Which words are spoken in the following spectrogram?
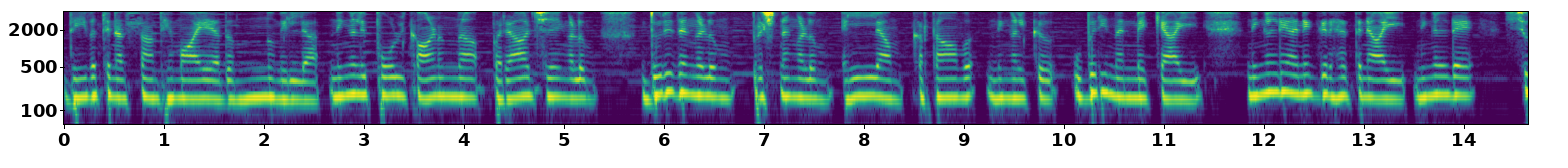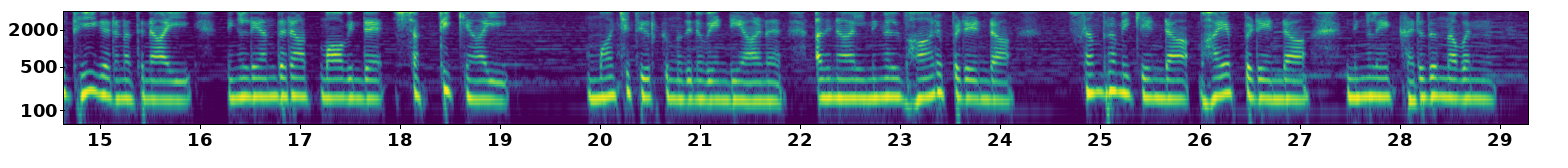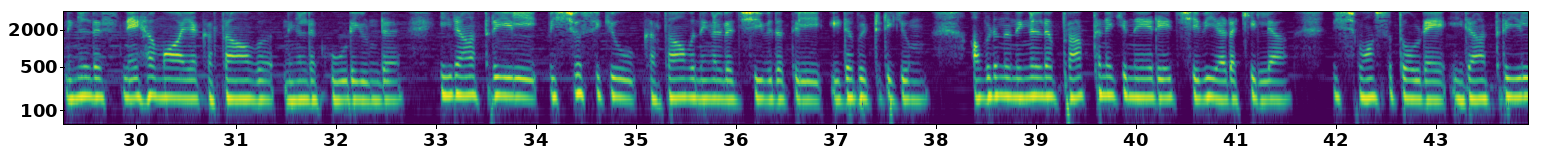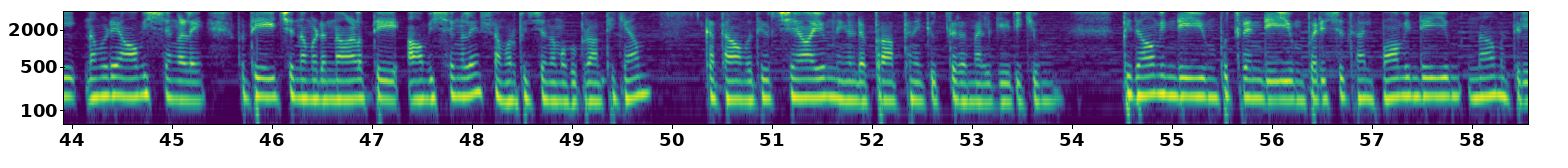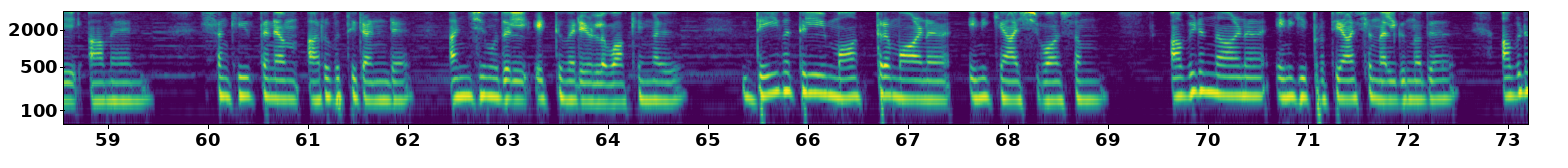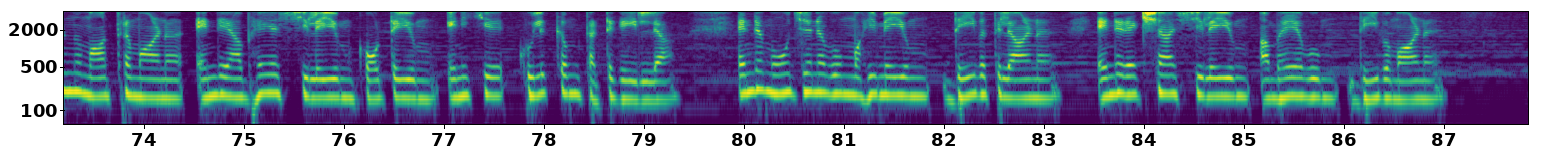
ദൈവത്തിന് അസാധ്യമായ അതൊന്നുമില്ല. നിങ്ങളിപ്പോൾ കാണുന്ന പരാജയങ്ങളും ദുരിതങ്ങളും പ്രശ്നങ്ങളും എല്ലാം കർത്താവ് നിങ്ങൾക്ക് ഉപരി നന്മയ്ക്കായി നിങ്ങളുടെ അനുഗ്രഹത്തിനായി നിങ്ങളുടെ ശുദ്ധീകരണത്തിനായി നിങ്ങളുടെ അന്തരാത്മാവിന്റെ ശക്തിക്കായി മാറ്റി തീർക്കുന്നതിനു വേണ്ടിയാണ്. അതിനാൽ നിങ്ങൾ ഭാരപ്പെടേണ്ട. സംഭ്രമിക്കേണ്ട ഭയപ്പെടേണ്ട നിങ്ങളെ കരുതുന്നവൻ നിങ്ങളുടെ സ്നേഹമായ കർത്താവ് നിങ്ങളുടെ കൂടെയുണ്ട്. ഈ രാത്രിയിൽ വിശ്വസിക്കൂ കർത്താവ് നിങ്ങളുടെ ജീവിതത്തിൽ ഇടപെട്ടിരിക്കും. അവിടുന്ന് നിങ്ങളുടെ പ്രാർത്ഥനയ്ക്ക് നേരെ ചെവി അടക്കില്ല. വിശ്വാസത്തോടെ ഈ രാത്രിയിൽ നമ്മുടെ ആവശ്യങ്ങളെ പ്രത്യേകിച്ച് നമ്മുടെ നാളത്തെ ആവശ്യങ്ങളെ സമർപ്പിച്ച് നമുക്ക് പ്രാർത്ഥിക്കാം. കർത്താവ് തീർച്ചയായും നിങ്ങളുടെ പ്രാർത്ഥനയ്ക്ക് ഉത്തരം നൽകിയിരിക്കും. പിതാവിന്റെയും പുത്രന്റെയും പരിശുദ്ധാത്മാവിന്റെയും നാമത്തിൽ ആമേൻ. സങ്കീർത്തനം അറുപത്തിരണ്ട് അഞ്ച് മുതൽ എട്ട് വരെയുള്ള വാക്യങ്ങൾ. ദൈവത്തിൽ മാത്രമാണ് എനിക്ക് ആശ്വാസം. അവിടുന്നാണ് എനിക്ക് പ്രത്യാശ നൽകുന്നത്. അവിടുന്ന് മാത്രമാണ് എന്റെ അഭയശിലയും കോട്ടയും എനിക്ക് കുലുക്കം തട്ടുകയില്ല. എന്റെ മോചനവും മഹിമയും ദൈവത്തിലാണ്. എന്റെ രക്ഷാശിലയും അഭയവും ദൈവമാണ്.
